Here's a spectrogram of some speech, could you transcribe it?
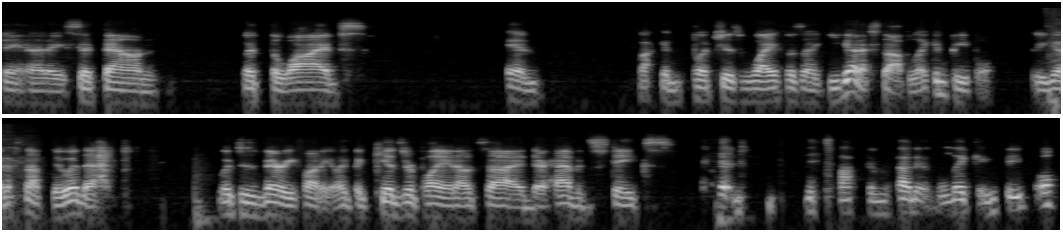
They had a sit down with the wives, and fucking Butch's wife was like, "You got to stop licking people. You got to stop doing that," which is very funny. Like the kids are playing outside, they're having steaks, and they talked about it licking people,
